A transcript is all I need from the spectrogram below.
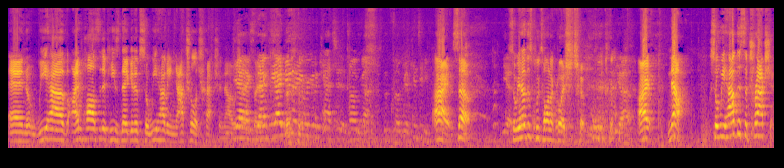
And we have, I'm positive, he's negative, so we have a natural attraction now. Yeah, trying to say. exactly. I knew that you were gonna catch it. Oh gosh, that's so good. Continue. All right, so Yeah. so we have this plutonic relationship. Yeah. All right, now, so we have this attraction.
